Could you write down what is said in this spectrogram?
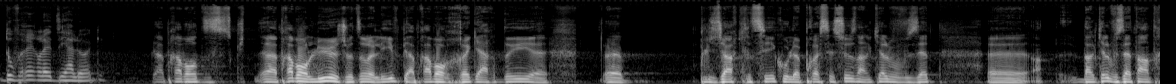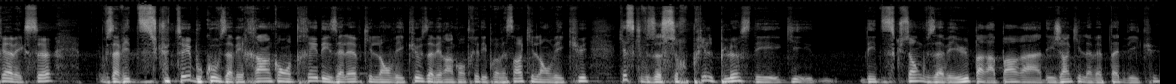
d'ouvrir le dialogue. après avoir, après avoir lu, je veux dire, le livre, puis après avoir regardé euh, euh, plusieurs critiques ou le processus dans lequel vous, vous êtes, euh, dans lequel vous êtes entré avec ça, vous avez discuté beaucoup, vous avez rencontré des élèves qui l'ont vécu, vous avez rencontré des professeurs qui l'ont vécu. Qu'est-ce qui vous a surpris le plus des, des discussions que vous avez eues par rapport à des gens qui l'avaient peut-être vécu?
